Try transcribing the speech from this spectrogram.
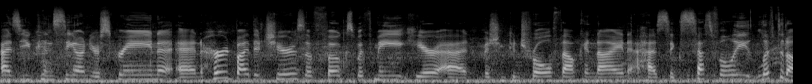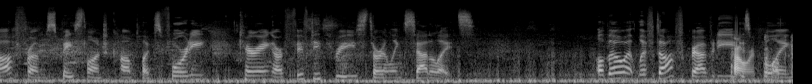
As you can see on your screen and heard by the cheers of folks with me here at Mission Control, Falcon 9 has successfully lifted off from Space Launch Complex 40, carrying our 53 Starlink satellites. Although at liftoff, gravity Power is pulling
